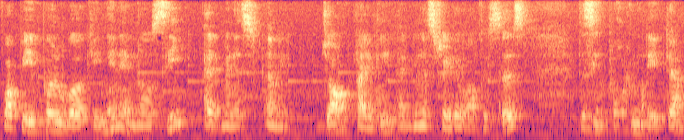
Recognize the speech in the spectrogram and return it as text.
for people working in NOC administ I mean, job title administrative officers this important data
